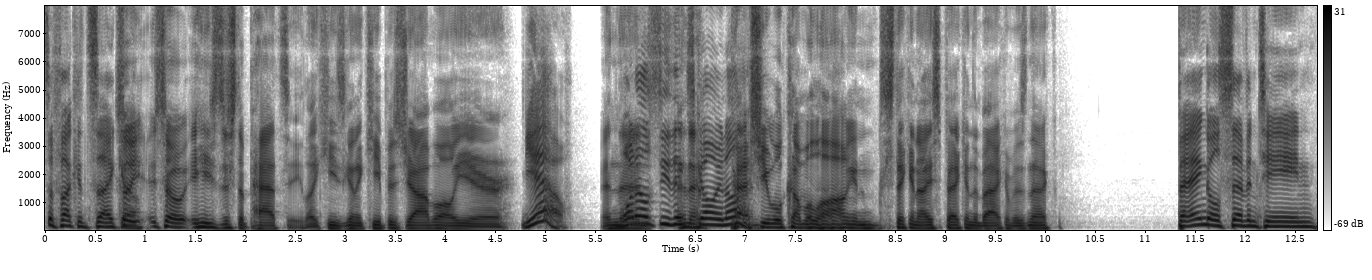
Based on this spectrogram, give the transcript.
It's a fucking psycho. so so he's just a patsy. Like he's gonna keep his job all year. yeah. And then What else do you think's going on? Pesci will come along and stick an ice pick in the back of his neck. Bengals 17,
